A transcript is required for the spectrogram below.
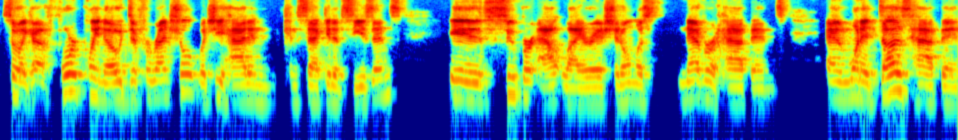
so like a 4.0 differential which he had in consecutive seasons is super outlierish. It almost never happens and when it does happen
